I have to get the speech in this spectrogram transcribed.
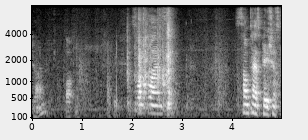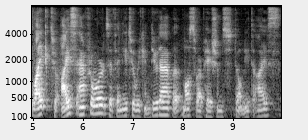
Are done. Awesome. Sometimes Sometimes patients like to ice afterwards. If they need to, we can do that, but most of our patients don't need to ice.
